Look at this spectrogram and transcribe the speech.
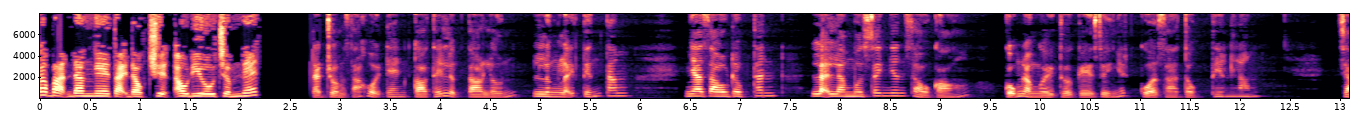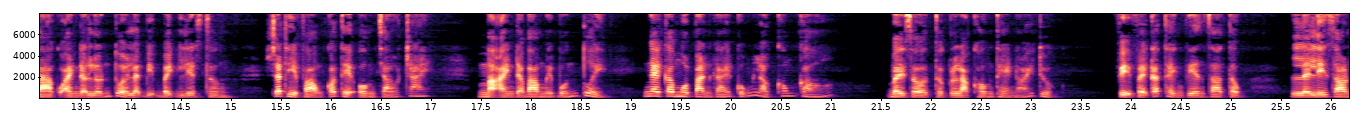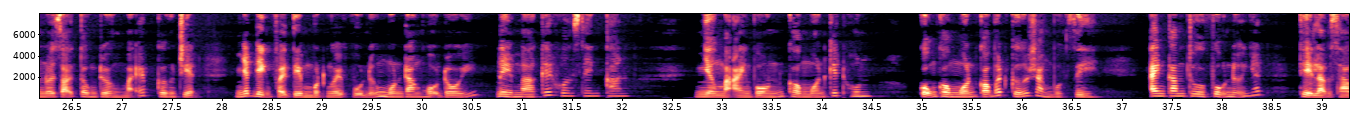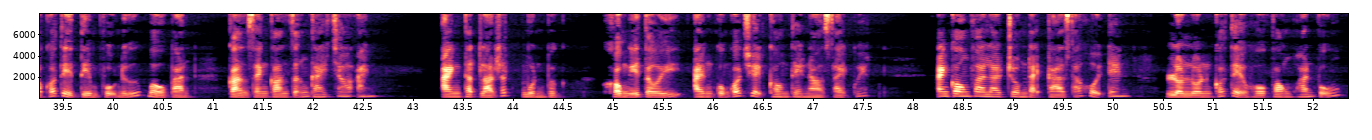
Các bạn đang nghe tại đọc truyện audio.net Là trùm xã hội đen có thế lực to lớn, lừng lẫy tiếng tăm. Nhà giàu độc thân lại là một doanh nhân giàu có, cũng là người thừa kế duy nhất của gia tộc Thiên Long. Cha của anh đã lớn tuổi lại bị bệnh liệt giường, rất hy vọng có thể ôm cháu trai. Mà anh đã 34 tuổi, ngay cả một bạn gái cũng là không có. Bây giờ thực là không thể nói được. Vì vậy các thành viên gia tộc lấy lý do nối dõi tông đường mà ép cương triệt, nhất định phải tìm một người phụ nữ môn đăng hộ đối để mà kết hôn sinh con. Nhưng mà anh vốn không muốn kết hôn, cũng không muốn có bất cứ ràng buộc gì. Anh căm thù phụ nữ nhất thì làm sao có thể tìm phụ nữ bầu bạn, còn sinh con dẫn gái cho anh. Anh thật là rất buồn bực, không nghĩ tới anh cũng có chuyện không thể nào giải quyết. Anh không phải là trùm đại ca xã hội đen, luôn luôn có thể hô phong hoán vũ,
